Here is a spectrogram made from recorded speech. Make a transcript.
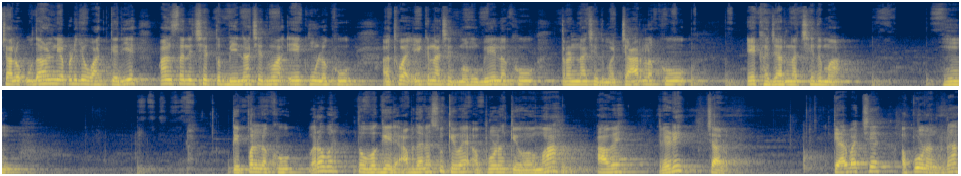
ચાલો ઉદાહરણની આપણે જો વાત કરીએ અને છેદ તો બેના છેદમાં એક હું લખું, અથવા એકના છેદમાં હું બે લખું, ત્રણના છેદમાં ચાર લખું એક હજારના છેદમાં હું ત્રેપન લખું. બરાબર? તો વગેરે. આ બધાને શું કહેવાય? અપૂર્ણાંક કહેવામાં આવે. રેડી ચાલો. ત્યારબાદ છે અપૂર્ણાંકના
